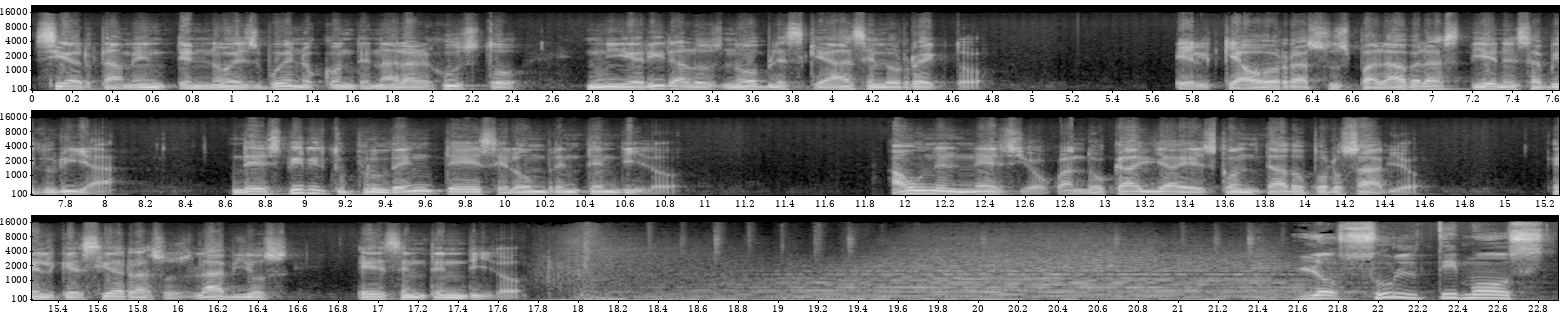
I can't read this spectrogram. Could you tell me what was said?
Ciertamente no es bueno condenar al justo, ni herir a los nobles que hacen lo recto. El que ahorra sus palabras tiene sabiduría. De espíritu prudente es el hombre entendido. Aun el necio cuando calla es contado por sabio. El que cierra sus labios es entendido. Los últimos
